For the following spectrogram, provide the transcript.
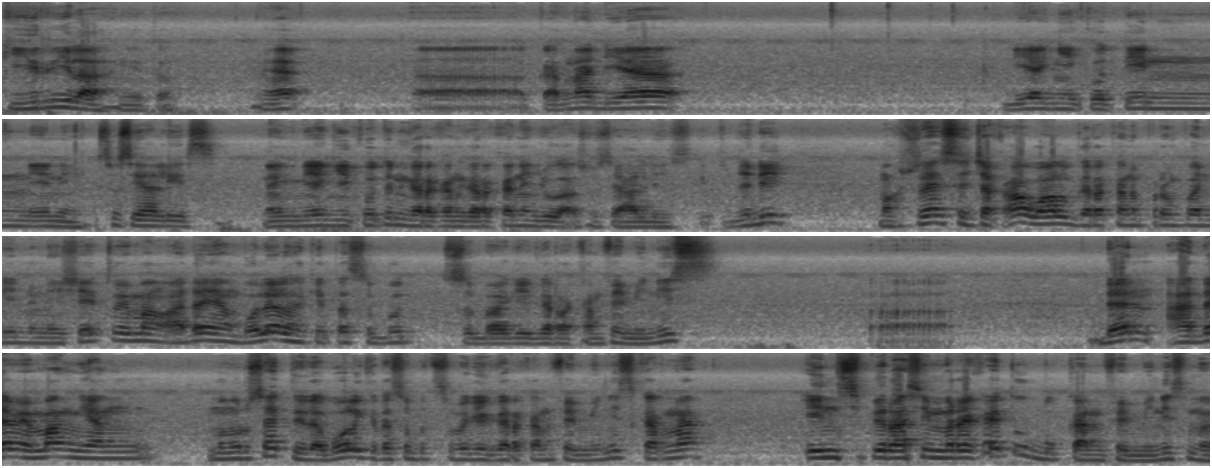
kiri lah gitu. Ya. Eh, karena dia dia ngikutin ini Sosialis. yang dia ngikutin gerakan-gerakan yang juga sosialis gitu. Jadi maksud saya sejak awal gerakan perempuan di Indonesia itu memang ada yang bolehlah kita sebut sebagai gerakan feminis Uh, dan ada memang yang menurut saya tidak boleh kita sebut sebagai gerakan feminis karena inspirasi mereka itu bukan feminisme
